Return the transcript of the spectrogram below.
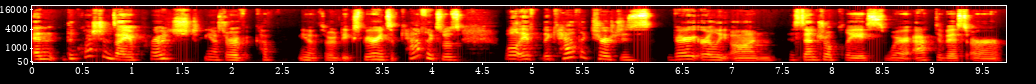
and the questions I approached, you know, sort of, you know, sort of the experience of Catholics was, well, if the Catholic Church is very early on the central place where activists are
